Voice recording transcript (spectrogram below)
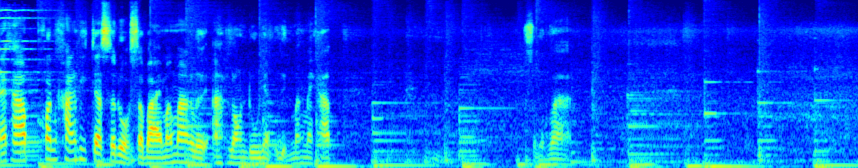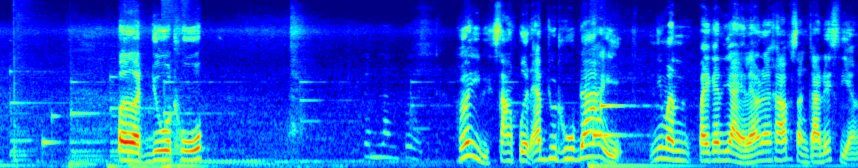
นะครับ ค่อนข้างที่จะสะดวกสบายมาก ๆ เลยอะลองดูอย่างอื่นบ้างไหมครับ สมมติว่า เปิด YouTube กำลังเปิดเฮ้ย สั่งเปิดแอป YouTube ได้ นี่มันไปกันใหญ่แล้วนะครับ สั่งการด้วยเสียง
